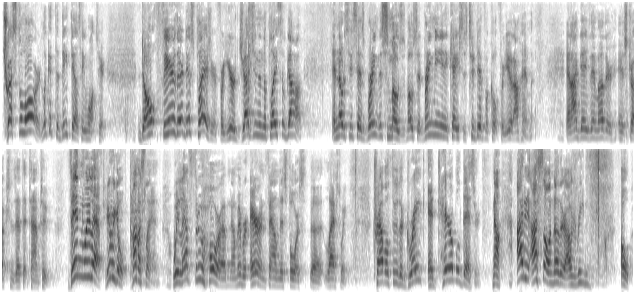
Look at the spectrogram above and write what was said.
Trust the Lord. Look at the details he wants here. Don't fear their displeasure, for you're judging in the place of God. And notice he says, Bring this is Moses. Moses said, Bring me any cases too difficult for you, and I'll handle it. And I gave them other instructions at that time too. Then we left. Here we go. Promised land. We left through Horeb. Now remember, Aaron found this for us uh, last week. Traveled through the great and terrible desert. Now, I, did, I saw another, I was reading, oh,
